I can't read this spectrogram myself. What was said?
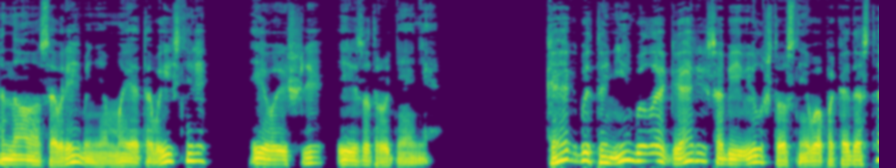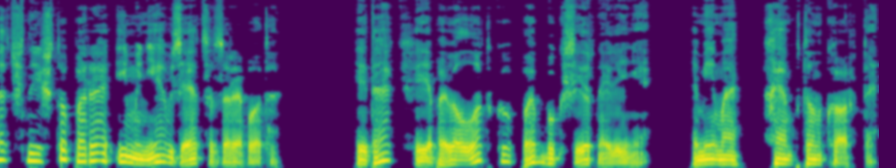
Но со временем мы это выяснили и вышли из затруднения. Как бы то ни было, Гаррис объявил, что с него пока достаточно и что пора и мне взяться за работу. Итак, я повел лодку по буксирной линии, мимо Хэмптон-Корта.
